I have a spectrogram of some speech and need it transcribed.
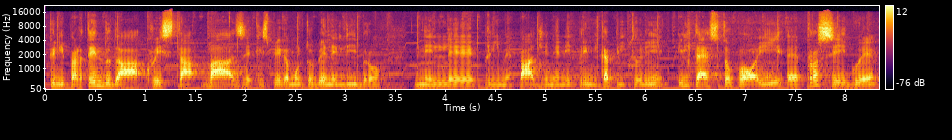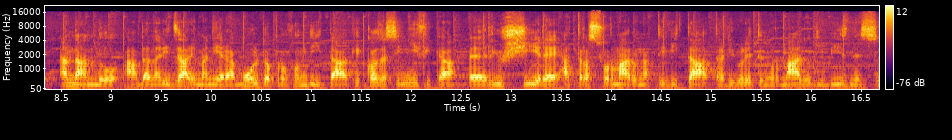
Quindi partendo da questa base che spiega molto bene il libro nelle prime pagine, nei primi capitoli, il testo poi eh, prosegue andando ad analizzare in maniera molto approfondita che cosa significa eh, riuscire a trasformare un'attività tra virgolette normale o di business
